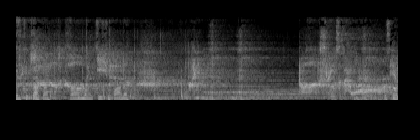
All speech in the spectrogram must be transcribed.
dần chiếc cạc này và mở chiếc chìa khóa đây. Let's go.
